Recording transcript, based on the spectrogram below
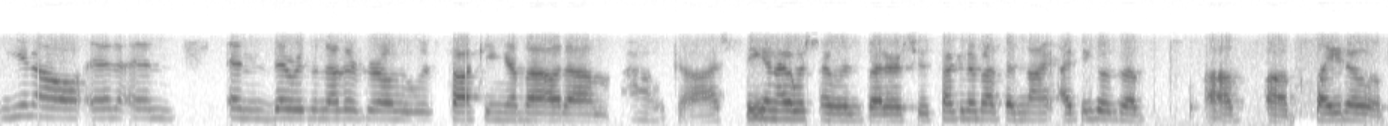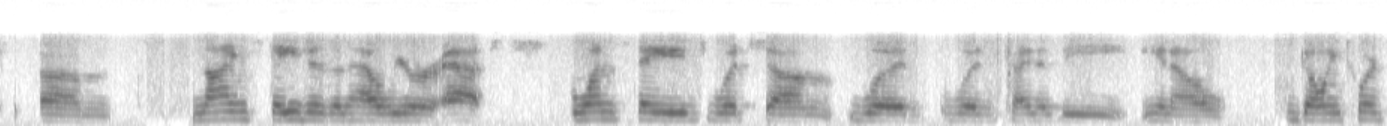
you know, and and and there was another girl who was talking about um oh gosh, see, and I wish I was better. She was talking about the nine. I think it was a, a, a Plato um nine stages and how we were at one stage which um would would kind of be you know going towards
